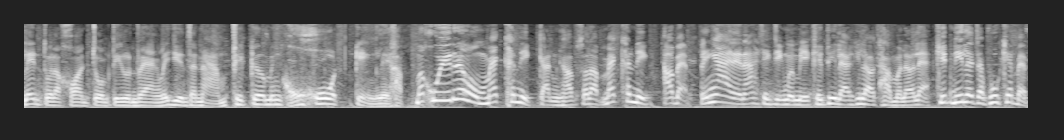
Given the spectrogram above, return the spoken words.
เล่นตัวละครโจมตีรุนแรงและยืนสนามทริกเกอร์มันโคตรเก่งเลยครับมาคุยเรื่องของแมคานิกกันครับสำหรับแมคานิกเอาแบบง่ายๆเลยนะ จริงๆมันมีคลิปที่แล้วที่เราทำมาแล้วแหละคลิปนี้เราจะพูดแค่แบบ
